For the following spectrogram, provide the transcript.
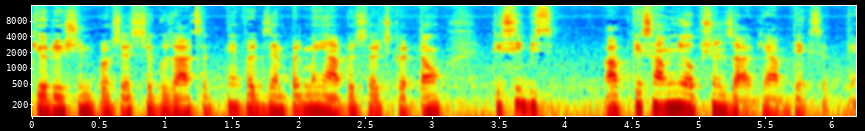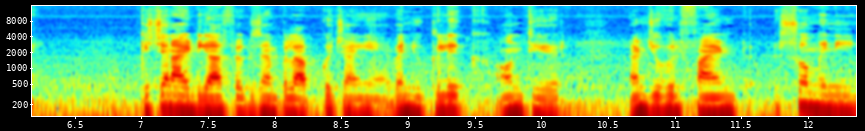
क्यूरेशन प्रोसेस से गुजार सकते हैं। फॉर एग्जांपल मैं यहाँ पे सर्च करता हूँ किसी भी आपके सामने ऑप्शंस आ गए आप देख सकते हैं। किचन आइडियाज़ फॉर एग्जांपल आपको चाहिए। When you click on there and you will find so many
